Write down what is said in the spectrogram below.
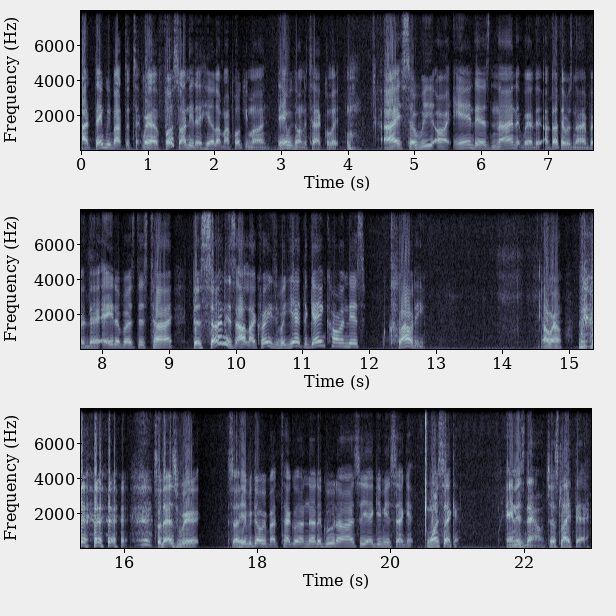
I think we about to, well, first all, I need to heal up my Pokemon. Then we're going to tackle it. All right, so we are in. There's nine. Well, I thought there was nine, but there are eight of us this time. The sun is out like crazy, but yet the game calling this cloudy. Oh well. so that's weird. So here we go. We're about to tackle another Groudon. So yeah, give me a second. One second. And it's down, just like that.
